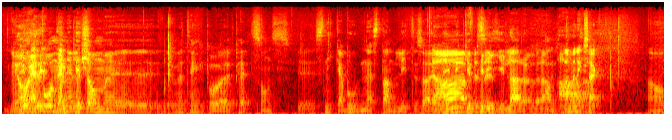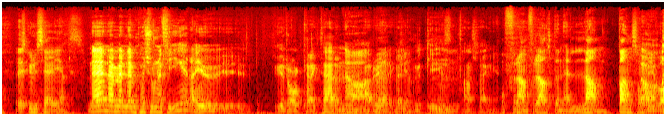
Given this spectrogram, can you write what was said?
Det är Ja, det väldigt- påminner lite om, eh, jag tänker på Petssons eh, snickarbord nästan. Lite så här. Ja, det är mycket precis. prylar överallt. Ja, men exakt. Ja, vad skulle du säga Jens? Nej, nej, men den personifierar ju rollkaraktären Ja, Harry verkligen. väldigt mycket i just Mm. hans lägenhet. Och framförallt den här lampan som Ja. vi var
